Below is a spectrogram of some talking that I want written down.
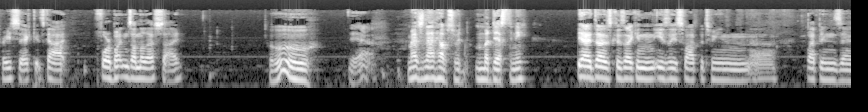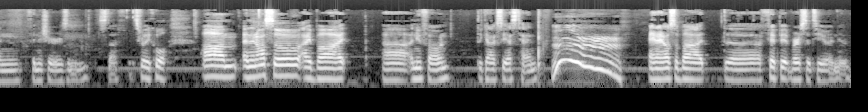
Pretty sick. It's got four buttons on the left side. Ooh, Yeah. Imagine that helps with my destiny. Yeah, it does because I can easily swap between uh, weapons and finishers and stuff. It's really cool. Um, and then also I bought uh, a new phone, the Galaxy S10, Mm. and I also bought the Fitbit Versa 2, a new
